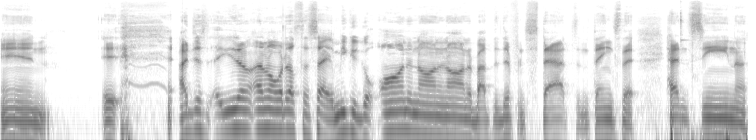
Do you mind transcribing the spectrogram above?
And it, I just, you know, I don't know what else to say. I mean, you could go on and on and on about the different stats and things that hadn't seen a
